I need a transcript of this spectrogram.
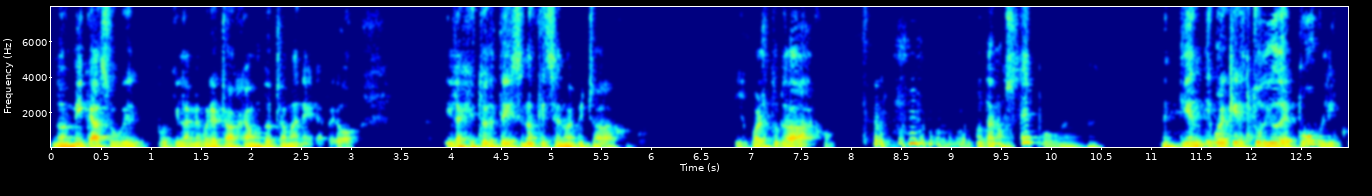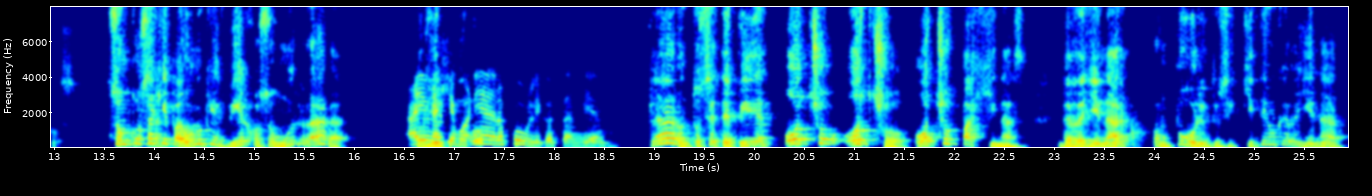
no es mi caso, porque en la memoria trabajamos de otra manera, pero y la gestora te dice, no, es que ese no es mi trabajo. ¿Y cuál es tu trabajo? Puta, no sé, pues. ¿Me entiendes? Igual que el estudio de públicos. Son cosas que para uno que es viejo son muy raras. Hay una hegemonía de los públicos también. Claro, entonces te piden ocho, ocho, ocho páginas de rellenar con público. Entonces, ¿qué tengo que rellenar?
